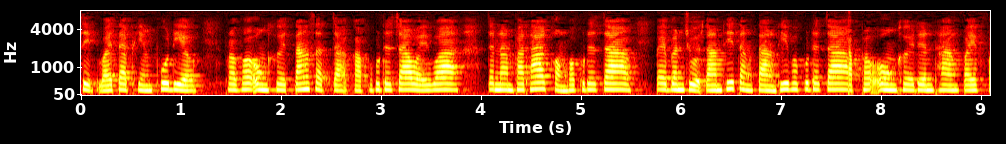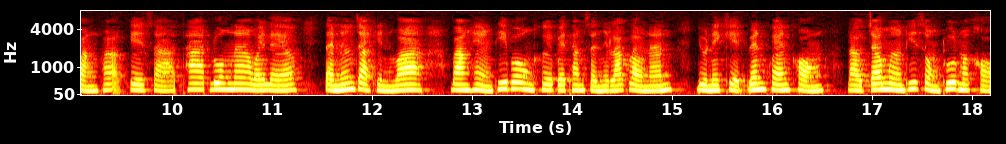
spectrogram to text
สิทธิ์ไว้แต่เพียงผู้เดียว เพราะพระองค์เคยตั้งสัจจะกับพระพุทธเจ้าไว้ว่า จะนำพระธาตุของพระพุทธเจ้า ไปบรรจุตามที่ต่างๆ ที่พระพุทธเจ้ากับพระองค์เคยเดินทางไปฝังพระเกศาธาตุล่วงหน้าไว้แล้ว แต่เนื่องจากเห็นว่าบางแห่งที่พระองค์เคยไปทำสัญลักษณ์เหล่านั้น อยู่ในเขตแว่นแคว้นของเหล่าเจ้าเมืองที่ส่งทูตมาขอ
